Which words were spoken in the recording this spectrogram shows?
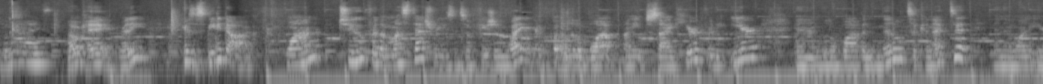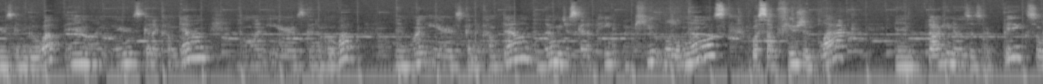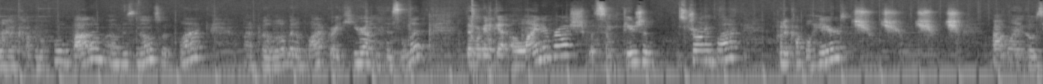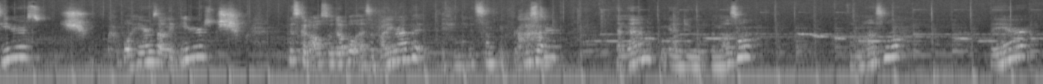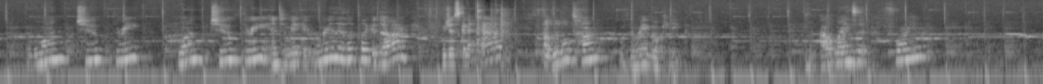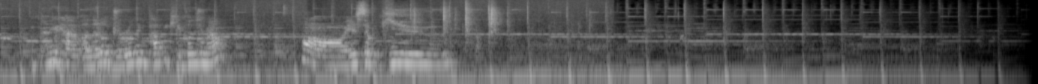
Open eyes. Okay, ready? Here's a speedy dog. One, two for the mustache. We're using some Fusion White. We're gonna put a little blob on each side here for the ear and a little blob in the middle to connect it. And then one ear is gonna go up and one ear is gonna come down and one ear is gonna go up and one ear is gonna come down and then we just gotta paint a cute little nose with some Fusion Black and doggy noses are big so we're gonna cover the whole bottom of his nose with black. I'm gonna put a little bit of black right here on his lip. Then we're gonna get a liner brush with some Fusion Strong Black, put a couple hairs, outline those ears, A couple hairs on the ears. This could also double as a bunny rabbit if you needed something for Easter. And then we're gonna do the muzzle, the muzzle, there, one, two, three, one, two, three, and to make it really look like a dog, we're just gonna add a little tongue with a rainbow cake. It outlines it for you. now you have a little drooling puppy. Can you close your mouth? Oh, you're so cute.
